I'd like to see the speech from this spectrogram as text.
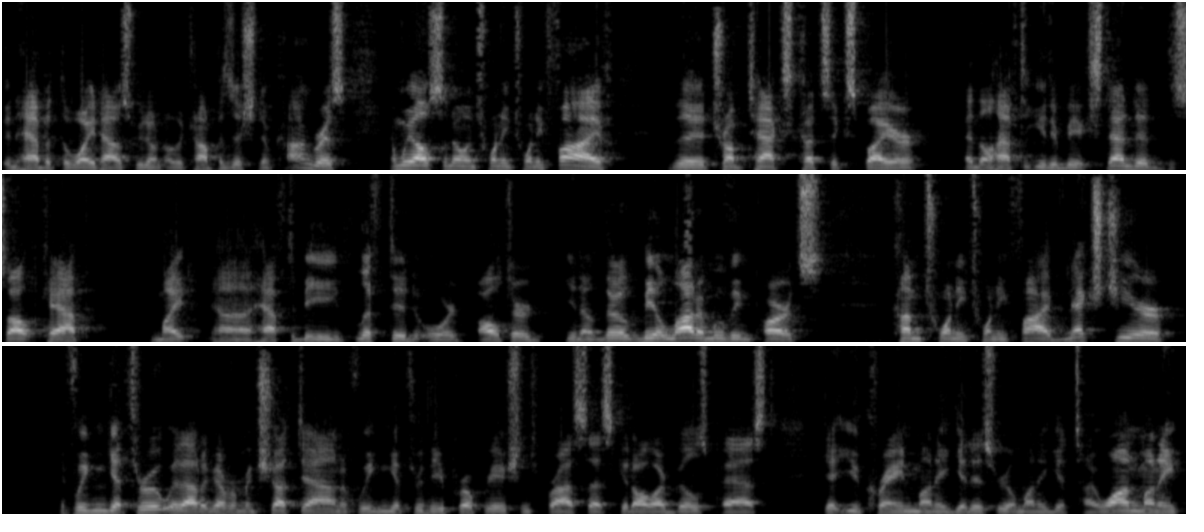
inhabit the White House. We don't know the composition of Congress. And we also know in 2025, the Trump tax cuts expire and they'll have to either be extended, the SALT cap might uh, have to be lifted or altered. You know, there'll be a lot of moving parts come 2025. Next year, if we can get through it without a government shutdown, if we can get through the appropriations process, get all our bills passed, get Ukraine money, get Israel money, get Taiwan money,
